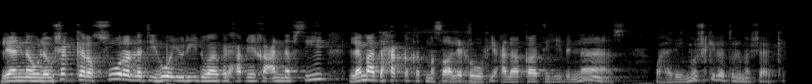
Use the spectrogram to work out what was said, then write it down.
لأنه لو شكل الصورة التي هو يريدها في الحقيقة عن نفسه لما تحققت مصالحه في علاقاته بالناس. وهذه مشكلة المشاكل.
